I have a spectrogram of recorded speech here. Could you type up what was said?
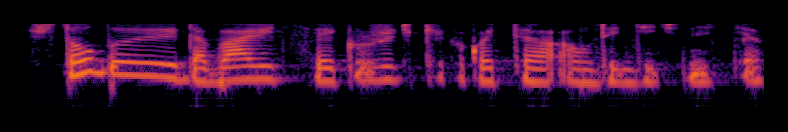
чтобы добавить своей кружечке какой-то аутентичности.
